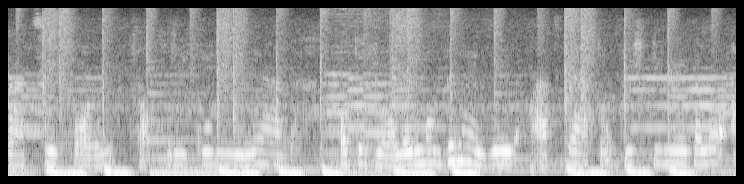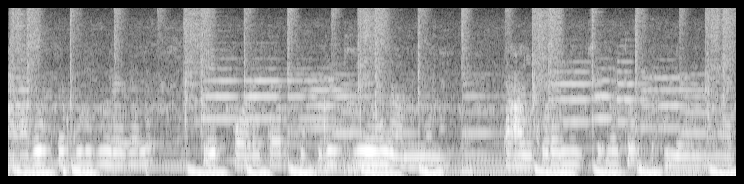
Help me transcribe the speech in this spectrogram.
গাছে পড়ে তখন কুড়িয়ে এনে আর অত জলের মধ্যে নয় যে আজকে এত বৃষ্টি হয়ে গেল, আরও পুকুর ভরে গেল, এরপরে তো আর পুকুরে কেউ নামবে না। তাল কোরানোর জন্য তো ভুলেও না আর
